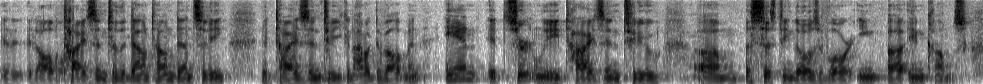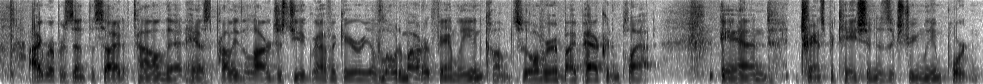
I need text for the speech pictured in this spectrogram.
It it all ties into the downtown density, it ties into economic development, and it certainly ties into um, assisting those of lower in- uh, incomes. I represent the side of town that has probably the largest geographic area of low to moderate family incomes over by Packard and Platt. And transportation is extremely important.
